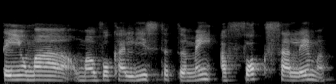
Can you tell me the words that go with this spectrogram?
Tem uma, uma vocalista também, a Fox Salema,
